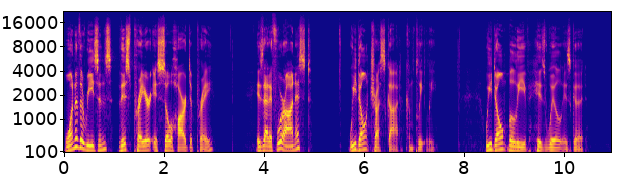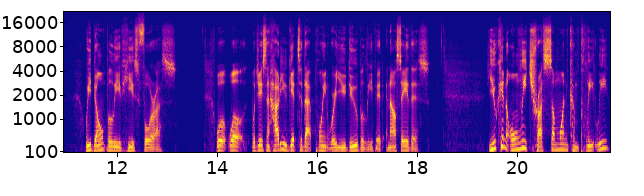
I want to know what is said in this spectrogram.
One of the reasons this prayer is so hard to pray is that if we're honest, we don't trust God completely. We don't believe His will is good. We don't believe He's for us. Well, well, well, Jason, how do you get to that point where you do believe it? And I'll say this you can only trust someone completely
